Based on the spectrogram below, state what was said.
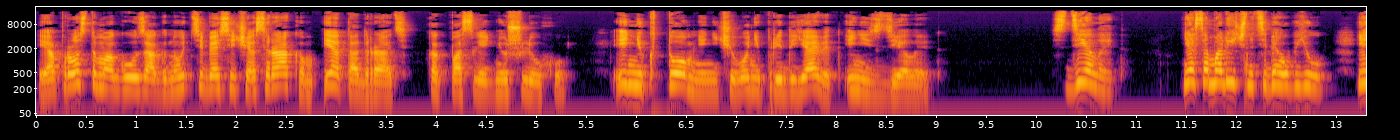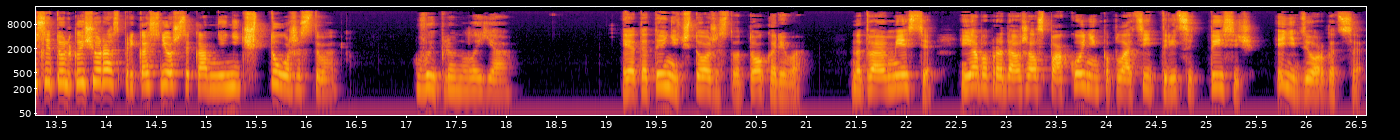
я просто могу загнуть тебя сейчас раком и отодрать, как последнюю шлюху. И никто мне ничего не предъявит и не сделает. Сделает. Я сама лично тебя убью, если только еще раз прикоснешься ко мне, ничтожество. Выплюнула я. Это ты ничтожество, Токарева. На твоем месте я бы продолжал спокойненько платить тридцать тысяч и не дергаться.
